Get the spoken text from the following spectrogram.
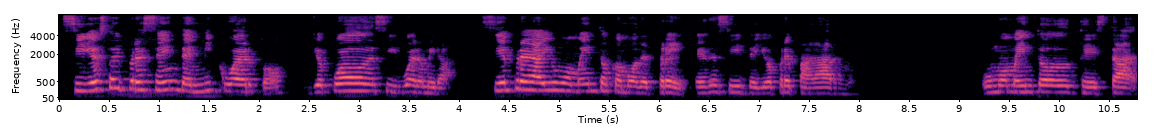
si yo estoy presente en mi cuerpo, yo puedo decir, bueno, mira, siempre hay un momento como de pre, es decir, de yo prepararme, un momento de estar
